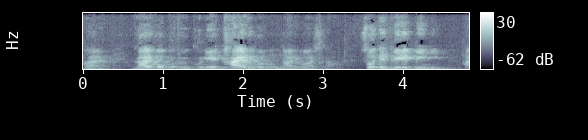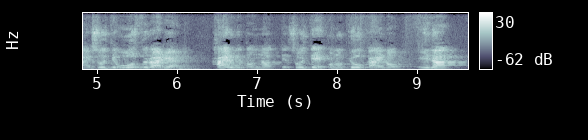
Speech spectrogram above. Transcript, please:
はい、外国国へ帰ることになりました。そしてフィリピンにはい、そしてオーストラリアに帰ることになってそしてこの教会の枝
